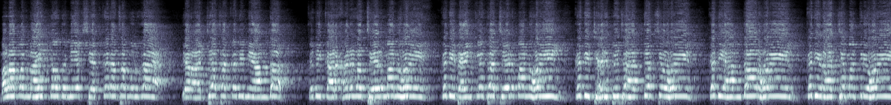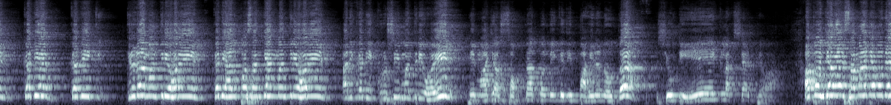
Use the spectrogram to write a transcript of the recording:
मला पण माहीत नव्हतं मी एक शेतकऱ्याचा मुलगा आहे. या राज्याचा कधी मी आमदार कधी कारखान्याचा चेअरमॅन होईल कधी बँकेचा चेअरमॅन होईल कधी झेडपीचा अध्यक्ष होईल कधी आमदार होईल कधी राज्यमंत्री होईल कधी कधी क्रीडा मंत्री होईल कधी अल्पसंख्याक मंत्री होईल आणि कधी कृषी मंत्री होईल हे माझ्या स्वप्नात पण मी कधी पाहिलं नव्हतं. शेवटी एक लक्षात ठेवा. आपण ज्यावेळेस समाजामध्ये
